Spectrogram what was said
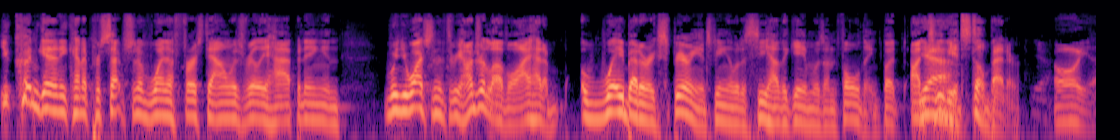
you couldn't get any kind of perception of when a first down was really happening. And when you're watching the 300 level, I had a, a way better experience being able to see how the game was unfolding. But on Yeah. TV, it's still better. Oh yeah.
